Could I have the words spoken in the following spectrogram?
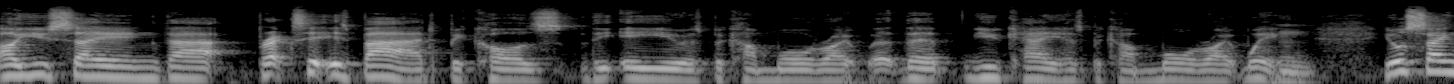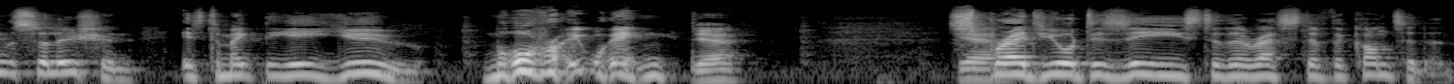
are you saying that Brexit is bad because the EU has become more right, uh, the UK has become more right wing, you're saying the solution is to make the EU more right wing, yeah. Yeah. spread your disease to the rest of the continent.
